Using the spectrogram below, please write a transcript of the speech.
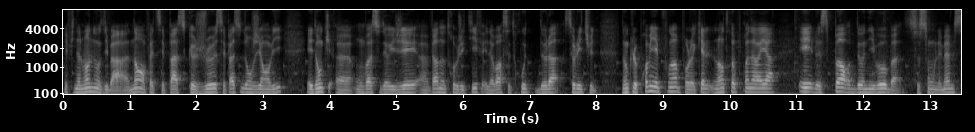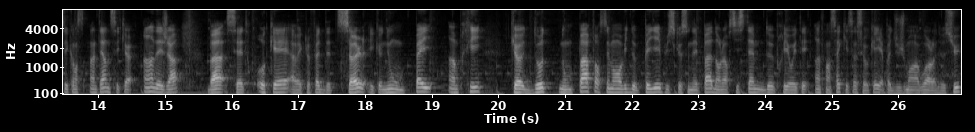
Et finalement, nous, on se dit, bah non, en fait, c'est pas ce que je veux, c'est pas ce dont j'ai envie. Et donc, euh, on va se diriger euh, vers notre objectif et d'avoir cette route de la solitude. Donc, le premier point pour lequel l'entrepreneuriat et le sport de haut niveau, bah, ce sont les mêmes séquences internes, c'est que, un déjà, bah, c'est être OK avec le fait d'être seul et que nous, on paye un prix que d'autres n'ont pas forcément envie de payer puisque ce n'est pas dans leur système de priorité intrinsèque et ça c'est ok, il n'y a pas de jugement à avoir là-dessus.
